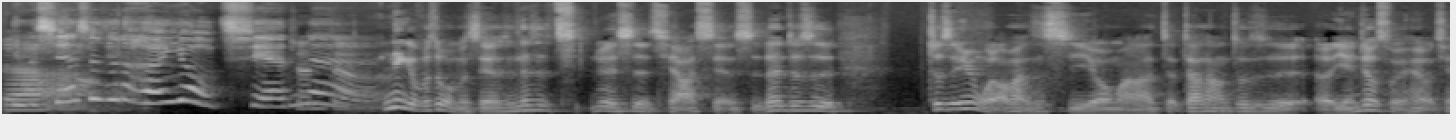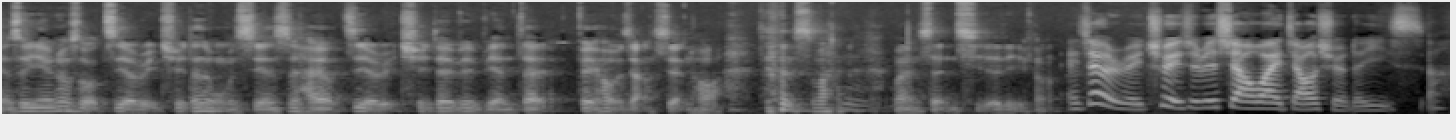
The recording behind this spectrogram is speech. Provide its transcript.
你们实验室真的很有钱呢、那个不是我们实验室，那是其瑞士的其他实验室，但就是就是因为我老板是 CEO 嘛，然后加加上就是呃研究所也很有钱，所以研究所有自己的 retreat，但是我们实验室还有自己的 retreat，在被别人在背后讲闲话，真的是蛮蛮神奇的地方。哎，这个 retreat 是不是校外教学的意思啊？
